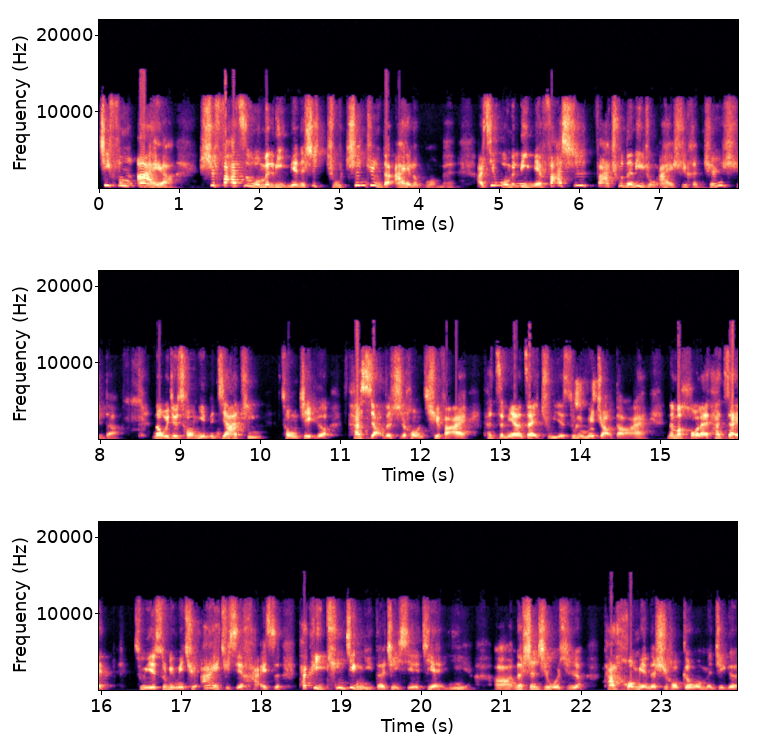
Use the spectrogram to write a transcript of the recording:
这份爱啊，是发自我们里面的，是主真正的爱了我们，而且我们里面发施发出的那种爱是很真实的。那我就从你们家庭，从这个他小的时候缺乏爱，他怎么样在主耶稣里面找到爱？那么后来他在。主耶稣里面去爱这些孩子，他可以听进你的这些建议啊。那甚至我是他后面的时候，跟我们这个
